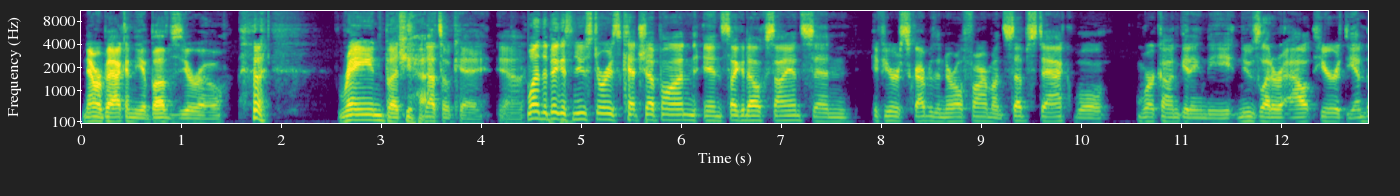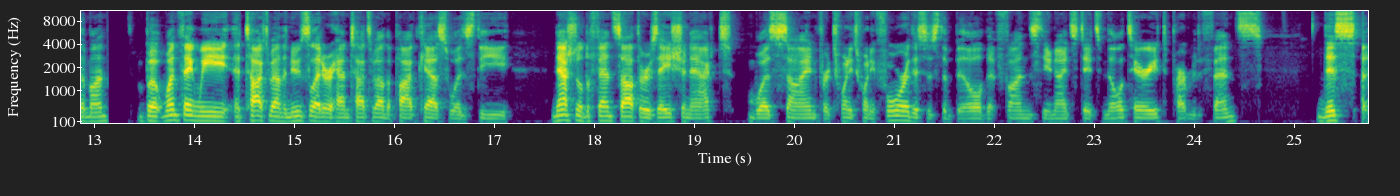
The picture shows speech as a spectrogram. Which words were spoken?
now we're back in the above zero rain, but yeah. that's okay. Yeah, one of the biggest news stories catch up on in psychedelic science, and if you're a subscriber to the Neural Pharm on Substack, we'll work on getting the newsletter out here at the end of the month. But one thing we had talked about in the newsletter, hadn't talked about in the podcast, was the National Defense Authorization Act was signed for 2024. This is the bill that funds the United States military, Department of Defense. This uh,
